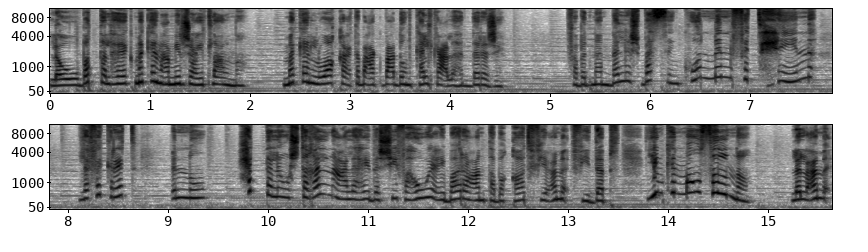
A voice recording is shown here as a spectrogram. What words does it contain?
لو بطل هيك ما كان عم يرجع يطلع لنا. ما كان الواقع تبعك بعده مكلكع لهالدرجة. فبدنا نبلش بس نكون منفتحين لفكرة إنه حتى لو اشتغلنا على هيدا الشيء فهو عبارة عن طبقات في عمق في دبث يمكن ما وصلنا للعمق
